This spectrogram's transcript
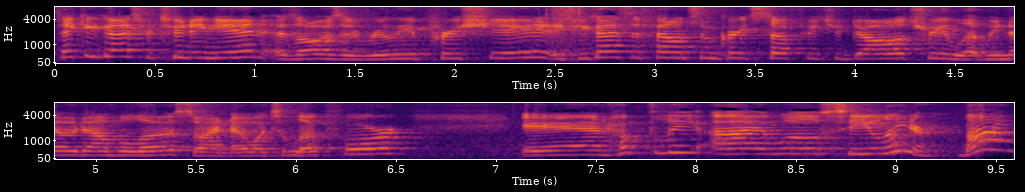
Thank you guys for tuning in. As always, I really appreciate it. If you guys have found some great stuff at your Dollar Tree, let me know down below so I know what to look for. And hopefully I will see you later. Bye!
